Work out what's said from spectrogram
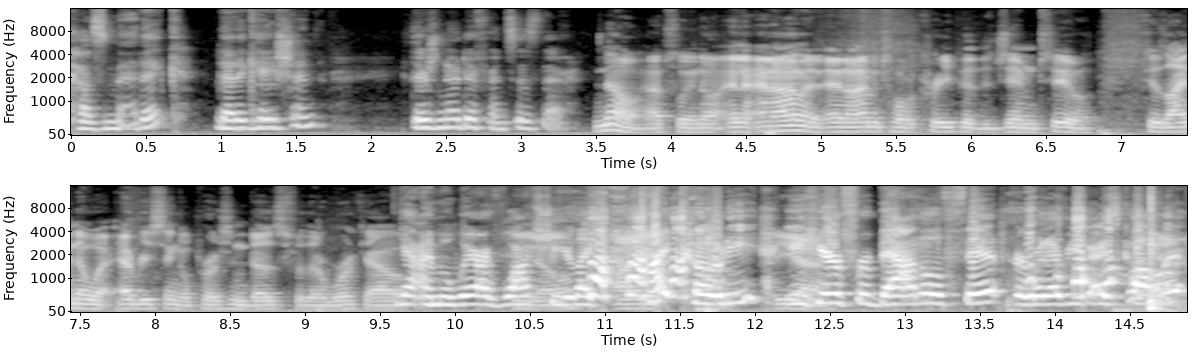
cosmetic mm-hmm. dedication There's no difference, is there? No, absolutely not. And, and I'm a, and I'm a total creep at the gym too, because I know what every single person does for their workout. Yeah, I'm aware. I've watched you. know, You're like, I- hi, Cody. You here for Battle Fit or whatever you guys call it?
